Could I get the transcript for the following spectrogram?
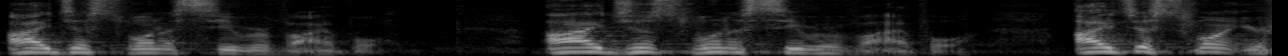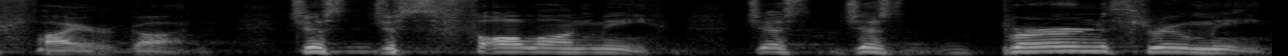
I just want to see revival. I just want to see revival. I just want your fire, God. Just, just fall on me. Just, just burn through me.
